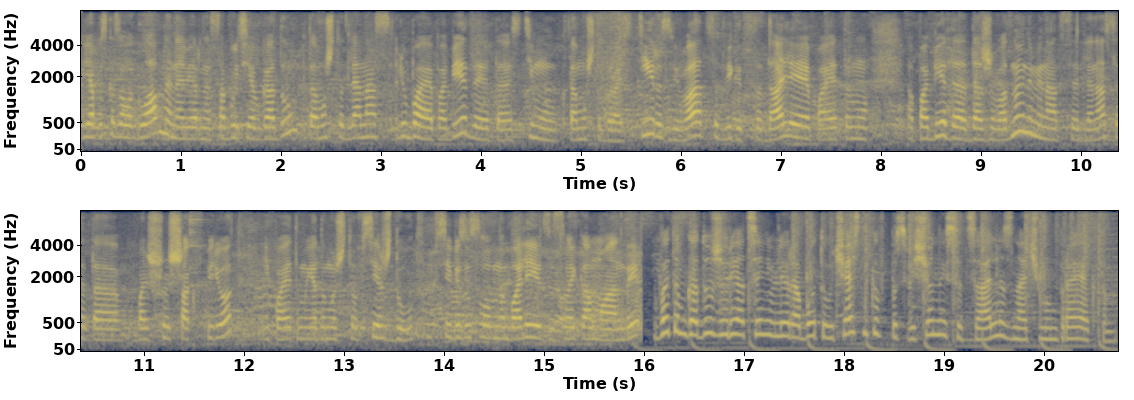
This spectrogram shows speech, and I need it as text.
я бы сказала, главное, наверное, событие в году, потому что для нас любая победа – это стимул к тому, чтобы расти, развиваться, двигаться далее. Поэтому победа даже в одной номинации для нас – это большой шаг вперед. И поэтому я думаю, что все ждут, все, безусловно, болеют за свои команды. В этом году жюри оценивали работы участников, посвященные социально значимым проектам.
